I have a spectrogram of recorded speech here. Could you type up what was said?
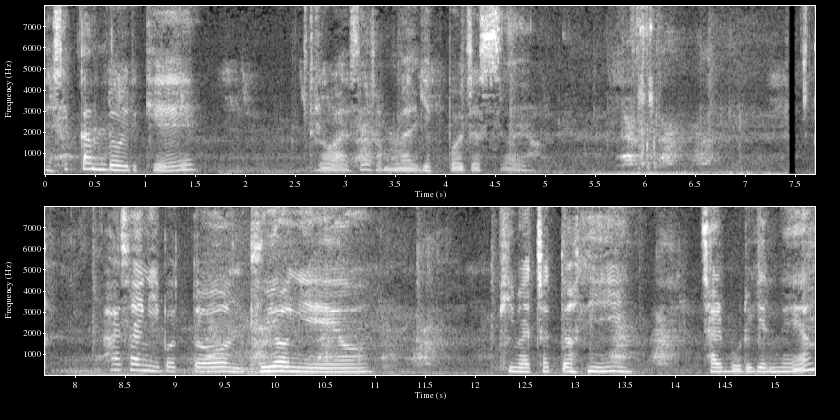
네, 색감도 이렇게 들어와서 정말 예뻐졌어요. 화상 입었던 부영이에요. 비 맞췄더니 잘 모르겠네요.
